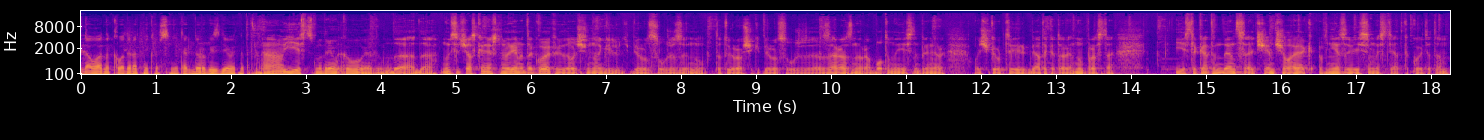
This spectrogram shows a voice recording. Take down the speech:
Да ладно, квадрат, мне кажется, не так дорого сделать, например. А есть Смотря у кого, я думаю. Да, да. Ну, сейчас, конечно, время такое, когда очень многие люди берутся уже ну, татуировщики берутся уже за, разную работу, но есть, например, очень крутые ребята, которые, ну, просто есть такая тенденция, чем человек вне зависимости от какой-то там,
